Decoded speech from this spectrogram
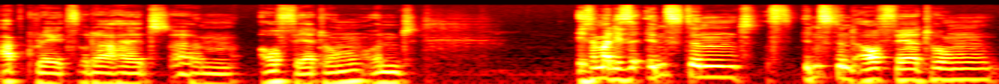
Upgrades oder halt ähm, Aufwertungen und ich sag mal, diese Instant, Instant-Aufwertungen,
